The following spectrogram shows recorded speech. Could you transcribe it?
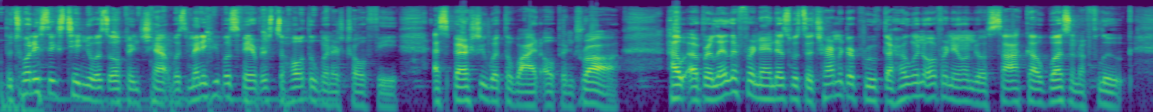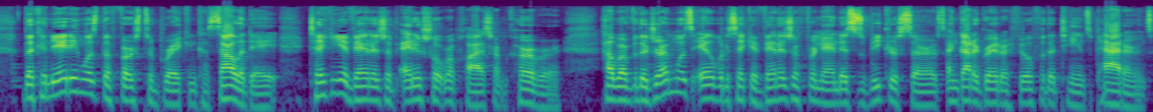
the 2016 US Open champ was many people's favorites to hold the winner's trophy, especially with the wide open draw. However, Leylah Fernandez was determined to prove that her win over Naomi Osaka wasn't a fluke. The Canadian was the first to break and consolidate, taking advantage of any short replies from Kerber. However, the German was able to take advantage of Fernandez's weaker serves and got a greater feel for the team's patterns.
